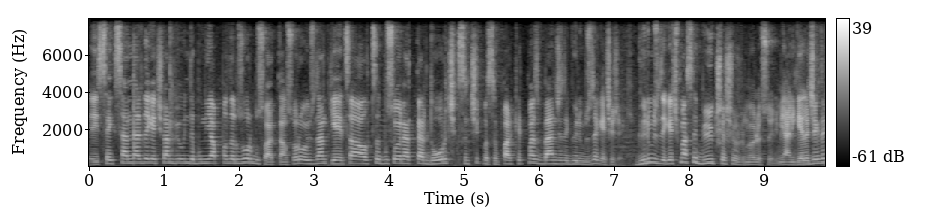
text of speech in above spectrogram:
E, 80'lerde geçen bir oyunda bunu yapmaları zor bu saatten sonra. O yüzden GTA 6 bu söylentiler doğru çıksın çıkmasın fark etmez. Bence de günümüzde geçecek. Günümüzde geçmezse büyük şaşırırım öyle söyleyeyim. Yani gelecekte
